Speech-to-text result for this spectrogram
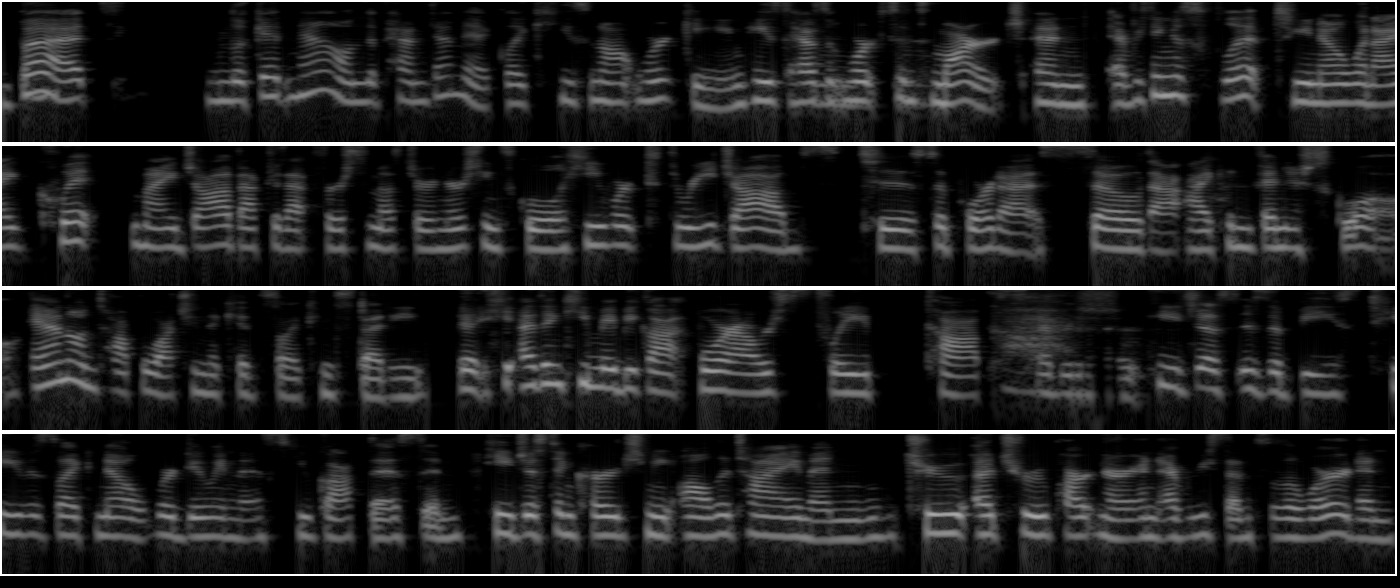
Mm. But look at now in the pandemic like he's not working he hasn't worked since march and everything is flipped you know when i quit my job after that first semester of nursing school he worked three jobs to support us so that i can finish school and on top of watching the kids so i can study he, i think he maybe got four hours sleep tops Gosh. every night. He just is a beast. He was like, "No, we're doing this. You got this." And he just encouraged me all the time and true a true partner in every sense of the word and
